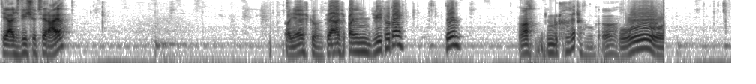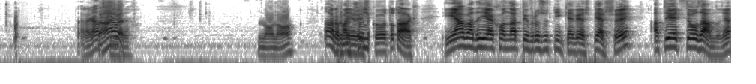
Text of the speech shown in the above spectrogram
Ty, a drzwi się otwierają? Konieśku, otwiera się pani drzwi tutaj? Tym? O, Tym Uuu, elegancko no no. Dobra, panie. Ryśku, to tak. Ja będę jechał najpierw rozrzutnikiem, wiesz, pierwszy, a ty jedź z tyłu za mną, nie?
